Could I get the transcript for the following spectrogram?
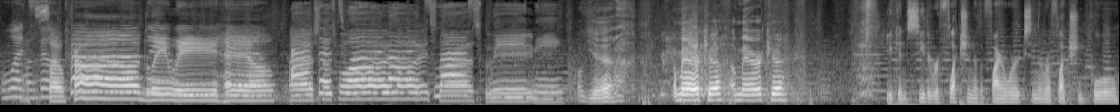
what so proudly we hail at the twilight's last gleaming. Oh yeah, America, America. You can see the reflection of the fireworks in the reflection pool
